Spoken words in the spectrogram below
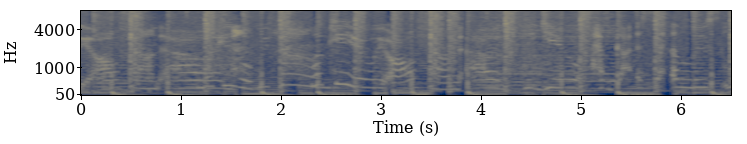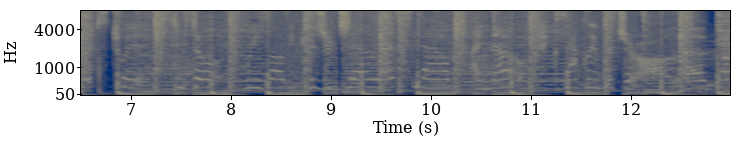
We all found out. Look at what we found. Look here, we all found out that you have got a set of loose lips, twisting stories all because you're jealous now. I know exactly what you're all about.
